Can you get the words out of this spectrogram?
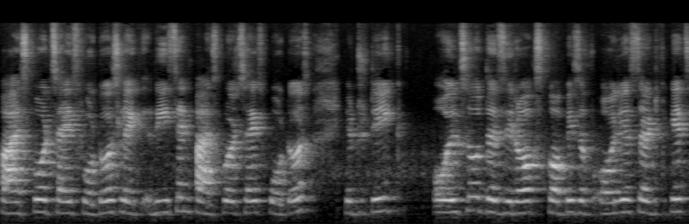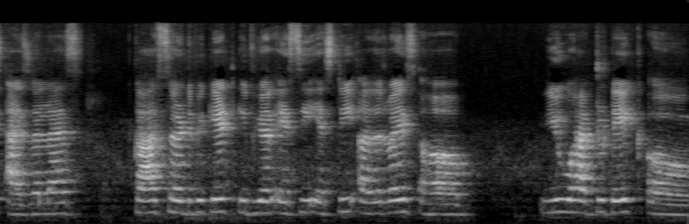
passport size photos like recent passport size photos you have to take also the Xerox copies of all your certificates as well as caste certificate if you are SC, ST. Otherwise, uh, you have to take uh,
